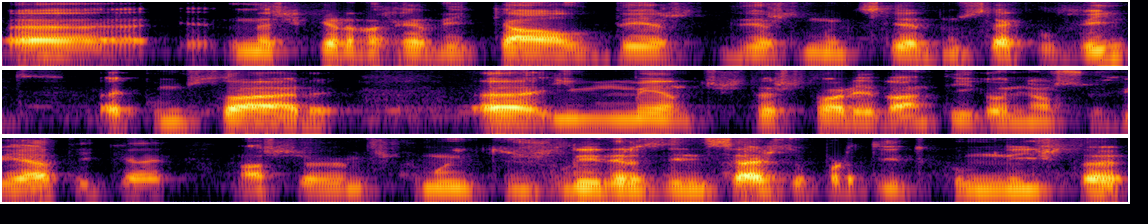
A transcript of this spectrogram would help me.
uh, na esquerda radical desde, desde muito cedo no século XX, a começar uh, em momentos da história da antiga União Soviética. Nós sabemos que muitos líderes iniciais do Partido Comunista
